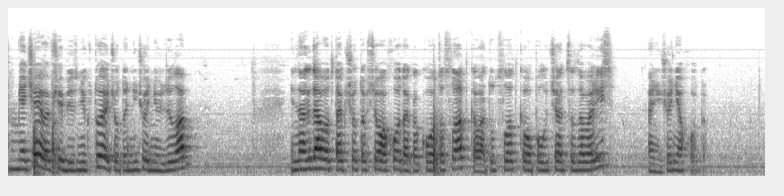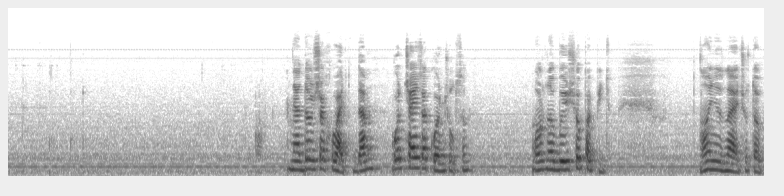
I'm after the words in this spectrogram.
У меня чай вообще без никто, я что-то ничего не взяла. Иногда вот так что-то все охота какого-то сладкого, а тут сладкого получается завались, а ничего не охота. На дольше хватит, да? Вот чай закончился. Можно бы еще попить. Ну, не знаю, что-то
